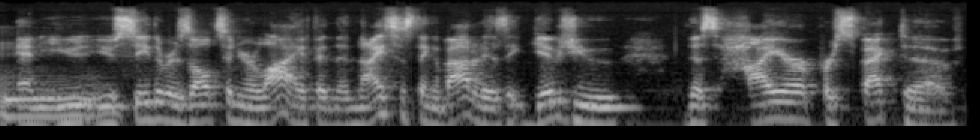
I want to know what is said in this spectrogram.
mm. and you you see the results in your life and the nicest thing about it is it gives you this higher perspective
